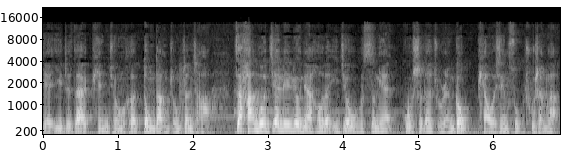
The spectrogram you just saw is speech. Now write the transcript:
也一直在贫穷和动荡中挣扎。在韩国建立六年后的一九五四年，故事的主人公朴星素出生了。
